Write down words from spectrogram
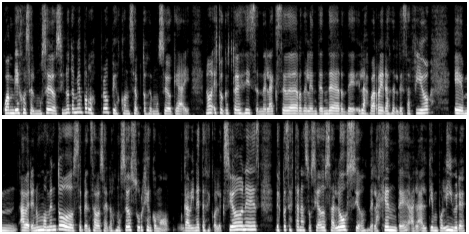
cuán viejo es el museo, sino también por los propios conceptos de museo que hay. ¿No? Esto que ustedes dicen del acceder, del entender, de las barreras, del desafío. Em, a ver, en un momento se pensaba, o sea, los museos surgen como gabinetes de colecciones, después están asociados al ocio de la gente, al, tiempo libre,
